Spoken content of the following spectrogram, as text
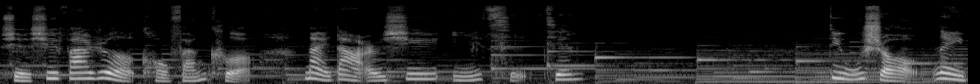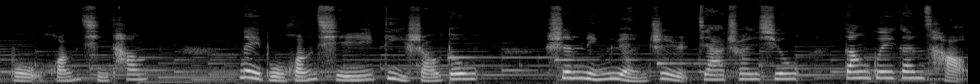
血虚发热，口烦渴，脉大而虚，以此煎。第五首内补黄芪汤。内补黄芪，地芍冬，参苓远志加川芎。当归甘草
